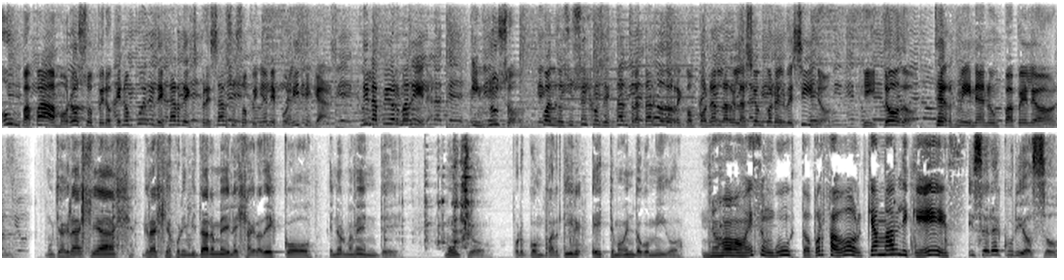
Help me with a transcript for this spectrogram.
Un papá amoroso pero que no puede dejar de expresar sus opiniones políticas de la peor manera. Incluso cuando sus hijos están tratando de recomponer la relación con el vecino. Y todo termina en un papelón. Muchas gracias, gracias por invitarme, les agradezco enormemente, mucho, por compartir este momento conmigo. No, es un gusto, por favor, qué amable que es. Y seré curioso,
